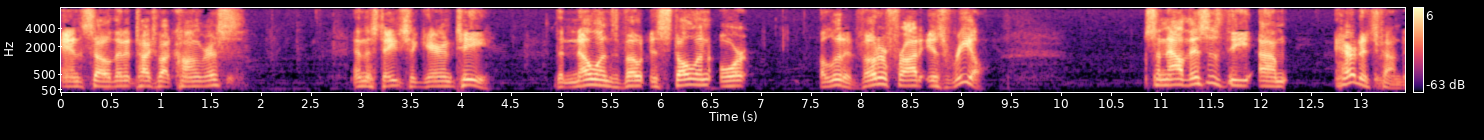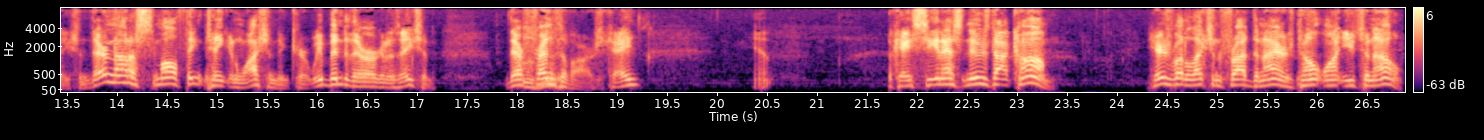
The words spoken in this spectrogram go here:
And so then it talks about Congress and the states should guarantee that no one's vote is stolen or eluded. Voter fraud is real. So now this is the um, Heritage Foundation. They're not a small think tank in Washington, Kurt. We've been to their organization. They're Mhm. friends of ours, okay? Yep. Okay, CNSnews.com. Here's what election fraud deniers don't want you to know.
